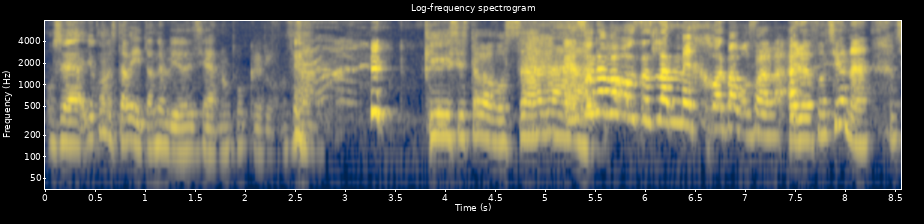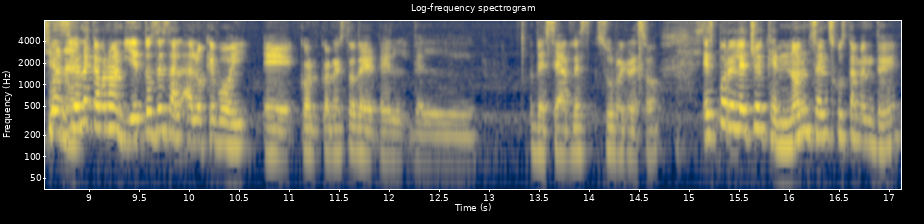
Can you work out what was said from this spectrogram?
O sea, yo cuando estaba editando el video decía, no puedo creerlo. O sea, ¿qué es esta babosada? Es una babosa, es la mejor babosada. Pero funciona, funciona. Funciona cabrón. Y entonces a, a lo que voy eh, con, con esto de, del, del desearles su regreso es por el hecho de que Nonsense justamente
